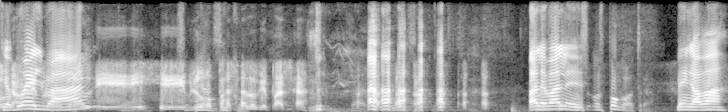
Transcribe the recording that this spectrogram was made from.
Que vuelvan. Y, luego pasa lo que pasa. Vale, vale. Os, os pongo otra. Venga, va.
